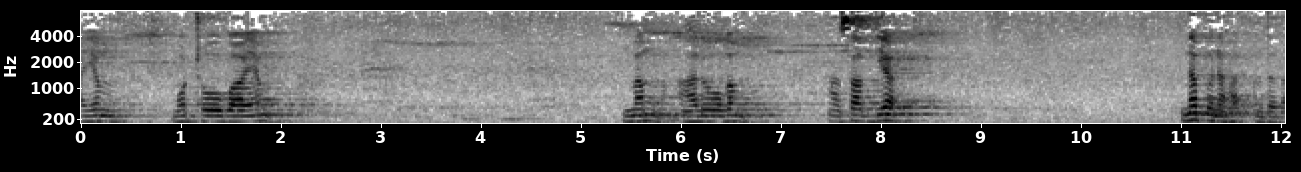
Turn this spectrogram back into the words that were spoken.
അയം മോക്ഷോപായം ഇമം ആലോകം അസാധ്യ. ന പുനഃ അന്ധത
